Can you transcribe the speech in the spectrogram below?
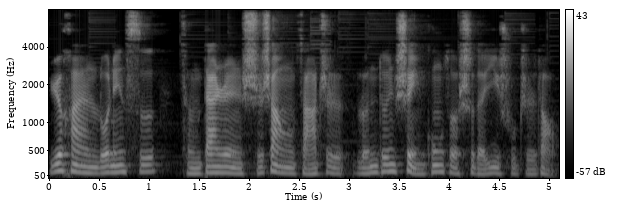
约翰·罗林斯曾担任时尚杂志伦敦摄影工作室的艺术指导，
